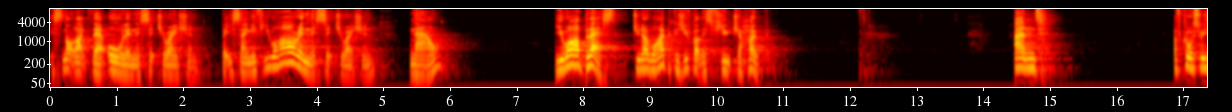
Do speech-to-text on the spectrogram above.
it's not like they're all in this situation, but he's saying, if you are in this situation now, you are blessed. Do you know why? Because you've got this future hope. And of course, we,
